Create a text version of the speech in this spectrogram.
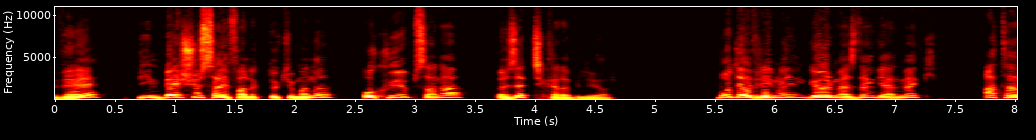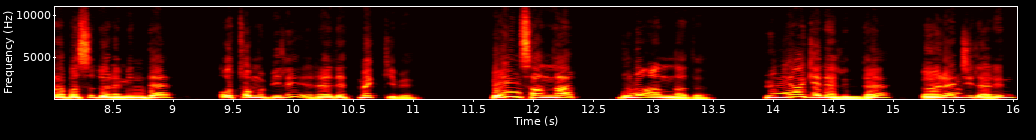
Ve 1500 sayfalık dokümanı okuyup sana özet çıkarabiliyor. Bu devrimi görmezden gelmek at arabası döneminde otomobili reddetmek gibi. Ve insanlar bunu anladı. Dünya genelinde öğrencilerin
